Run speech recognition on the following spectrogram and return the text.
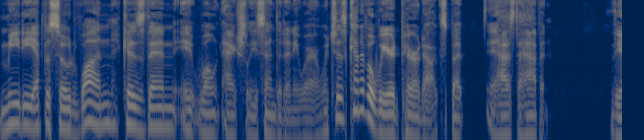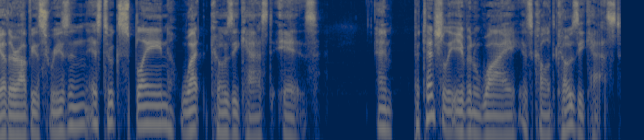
meaty episode one because then it won't actually send it anywhere, which is kind of a weird paradox, but it has to happen. The other obvious reason is to explain what CozyCast is, and potentially even why it's called CozyCast.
